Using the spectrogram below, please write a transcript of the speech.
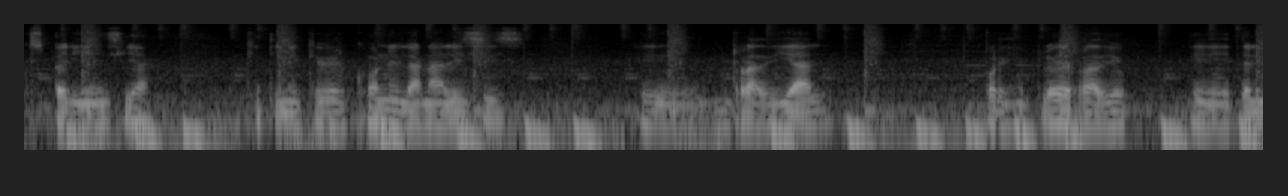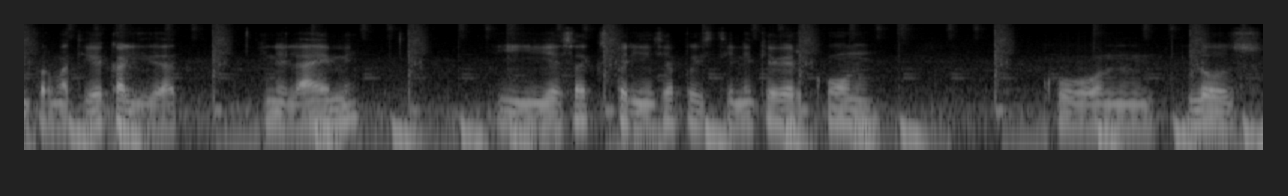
experiencia que tiene que ver con el análisis eh, radial por ejemplo de radio eh, del informativo de calidad en el AM y esa experiencia pues tiene que ver con con los,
